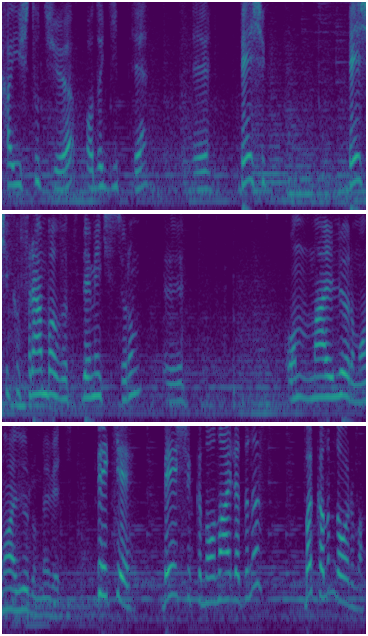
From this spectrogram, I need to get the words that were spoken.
kayış tutuyor o da gitti. E, B şık B şıkkı fren balıtı demek istiyorum. E, onaylıyorum onaylıyorum evet. Peki B şıkkını onayladınız. Bakalım doğru mu?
